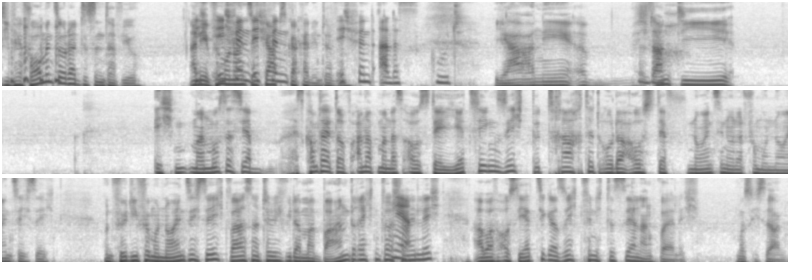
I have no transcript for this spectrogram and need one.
Die Performance oder das Interview? Ah nee, Ich- ich find- 95 ich gab es gar kein Interview. Ich finde alles gut. Ja, nee, äh, ich Doch. fand die. Ich, man muss es ja, es kommt halt darauf an, ob man das aus der jetzigen Sicht betrachtet oder aus der 1995 Sicht. Und für die 95 Sicht war es natürlich wieder mal bahnbrechend wahrscheinlich, aber aus jetziger Sicht finde ich das sehr langweilig, muss ich sagen.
